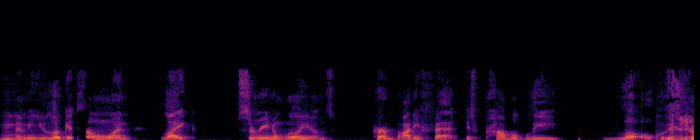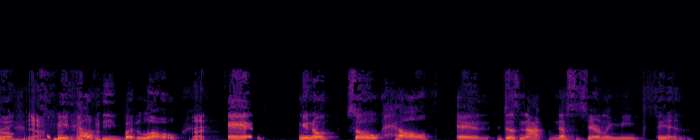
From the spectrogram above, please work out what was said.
Mm. I mean, you look at someone like Serena Williams, her body fat is probably low. Zero, yeah. I mean, healthy but low. Right. And you know, so health and does not necessarily mean thin.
